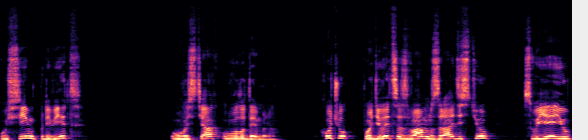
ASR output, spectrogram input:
Усім привіт! У гостях у Володимира. Хочу поділитися з вами з радістю своєю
